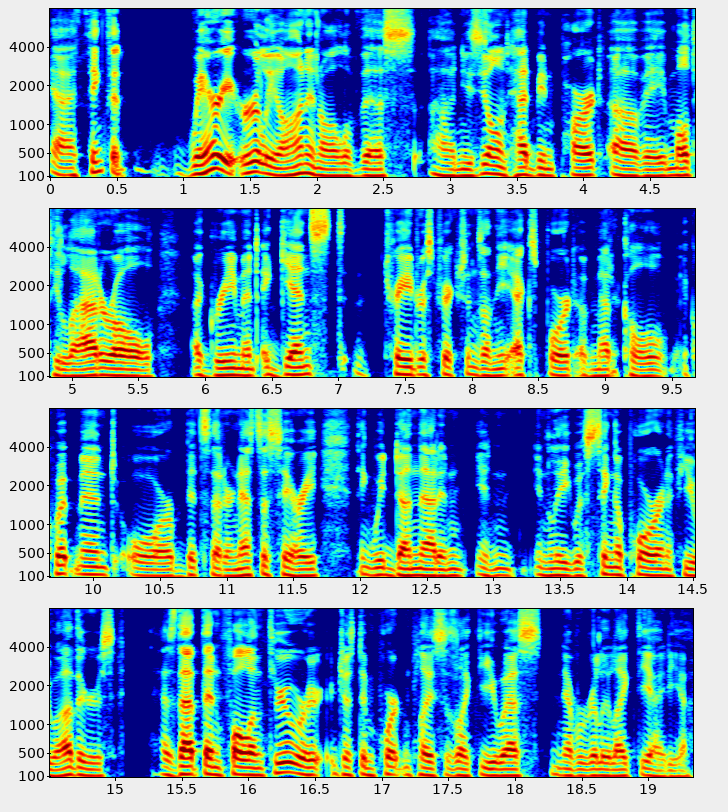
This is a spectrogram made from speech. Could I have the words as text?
Yeah, I think that very early on in all of this, uh, New Zealand had been part of a multilateral agreement against trade restrictions on the export of medical equipment or bits that are necessary. I think we'd done that in, in, in league with Singapore and a few others. Has that then fallen through, or just important places like the US never really liked the idea?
